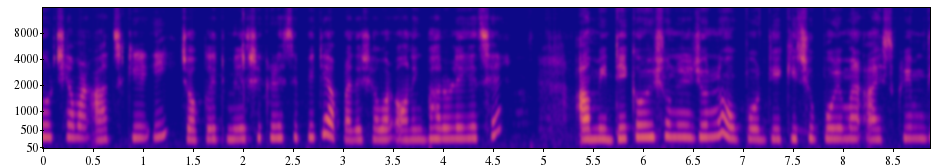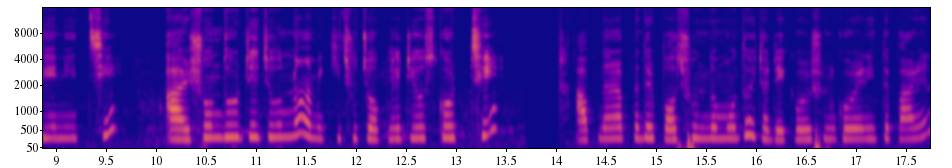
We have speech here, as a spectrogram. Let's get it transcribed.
করছি আমার আজকের এই চকলেট মিল্কশেক রেসিপিটি আপনাদের সবার অনেক ভালো লেগেছে। আমি ডেকোরেশনের জন্য উপর দিয়ে কিছু পরিমাণ আইসক্রিম দিয়ে নিচ্ছি। আর সৌন্দর্যের জন্য আমি কিছু চকলেট ইউজ করছি। আপনারা আপনাদের পছন্দ মতো এটা ডেকোরেশন করে নিতে পারেন।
